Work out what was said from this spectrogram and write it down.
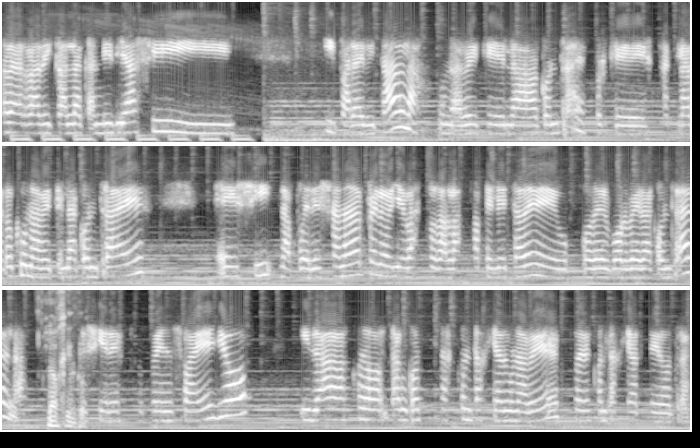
para erradicar la candidiasis y, y para evitarla una vez que la contraes, porque está claro que una vez que la contraes, eh, sí, la puedes sanar, pero llevas todas las papeletas de poder volver a contraerla. Lógico. Porque si eres propenso a ello y la has, contagiado una vez, puedes contagiarte otra.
